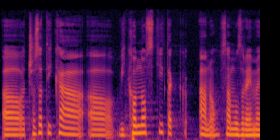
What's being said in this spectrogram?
Uh, čo sa týka uh, výkonnosti, tak áno, samozrejme,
